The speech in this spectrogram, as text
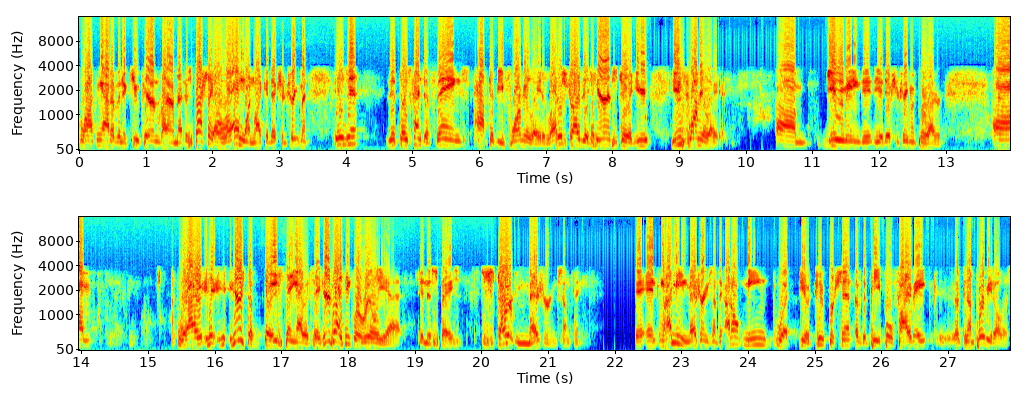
walking out of an acute care environment, especially a long one like addiction treatment, isn't that those kinds of things have to be formulated. Let us drive the adherence to it. You you formulate it. Um, you meaning the, the addiction treatment provider. Um, what I here's the base thing I would say. Here's what I think we're really at in this space. Start measuring something and when I mean measuring something, I don't mean what you know two percent of the people, five eight, uh, because I'm privy to all this.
